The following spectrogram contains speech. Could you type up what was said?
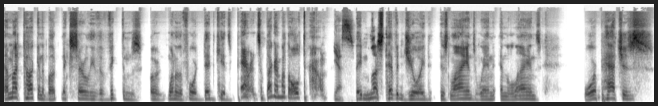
i'm not talking about necessarily the victims or one of the four dead kids parents i'm talking about the whole town Yes. they must have enjoyed this Lions win, and the Lions wore patches,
